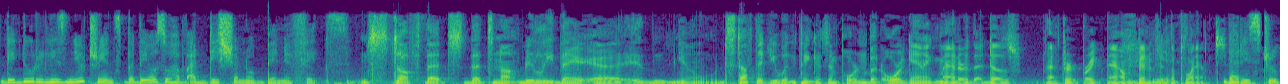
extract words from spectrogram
they do release nutrients, but they also have additional benefits. Stuff that's that's not really there, uh, you know, stuff that you wouldn't think is important, but organic matter that does after it break down benefit Yes. the plants. That is true.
